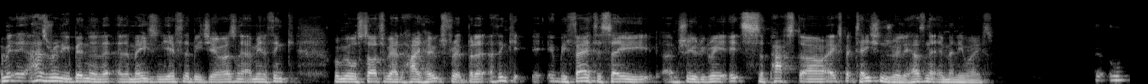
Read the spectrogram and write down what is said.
I mean, it has really been an, an, amazing year for the BJO, hasn't it? I mean, I think when we all started, we had high hopes for it, but I think it, would be fair to say, I'm sure you'd agree, it's surpassed our expectations, really, hasn't it, in many ways?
